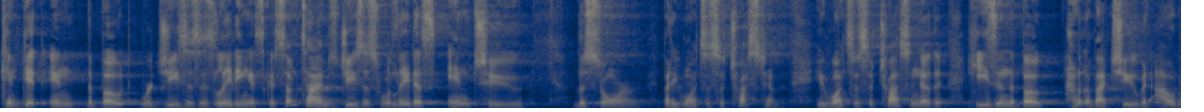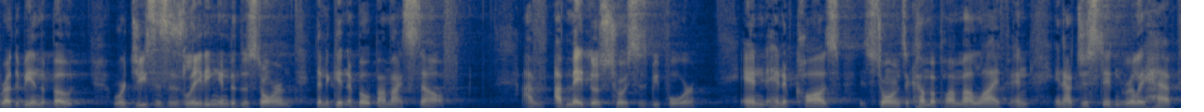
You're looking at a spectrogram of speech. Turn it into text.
can get in the boat where Jesus is leading us because sometimes Jesus will lead us into the storm, but he wants us to trust him. He wants us to trust and know that he's in the boat. I don't know about you, but I would rather be in the boat where Jesus is leading into the storm than to get in a boat by myself. I've, I've made those choices before and, and have caused storms to come upon my life, and, and I just didn't really have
